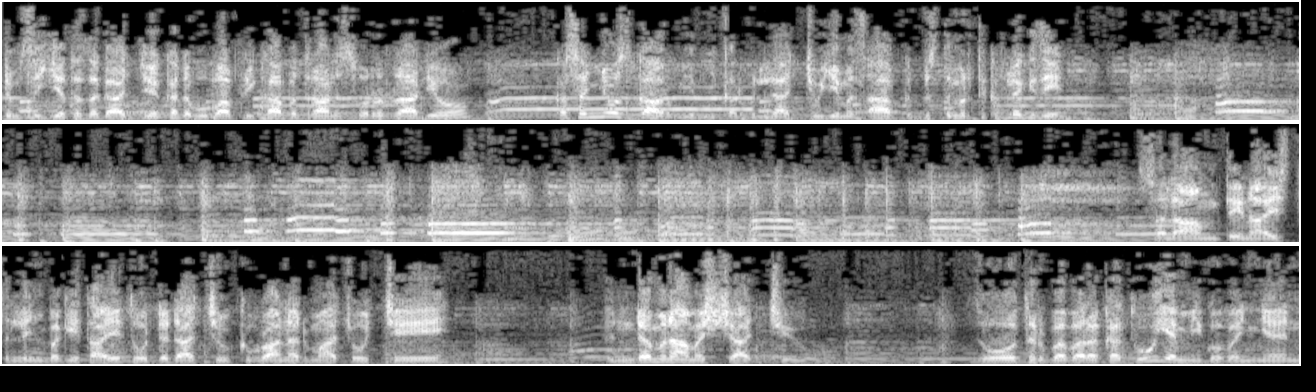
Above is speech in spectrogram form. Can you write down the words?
ድምፅ እየተዘጋጀ ከደቡብ አፍሪካ በትራንስወርር ራዲዮ ከሰኞ እስከ አርብ የሚቀርብላችሁ የመጽሐፍ ቅዱስ ትምህርት ክፍለ ጊዜ ነው። ሰላም ጤና ይስጥልኝ በጌታ የተወደዳችሁ ክቡራን አድማጮቼ እንደምን አመሻችሁ? ዘወትር በበረከቱ የሚጐበኘን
